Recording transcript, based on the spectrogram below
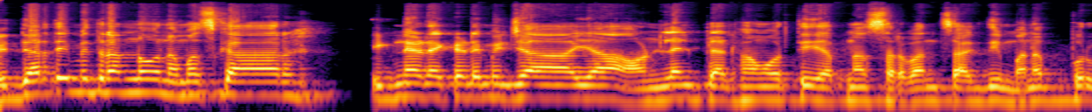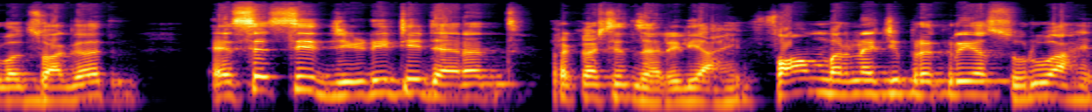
विद्यार्थी मित्रांनो नमस्कार. इग्नॅट अकॅडमीच्या या ऑनलाईन प्लॅटफॉर्मवरती आपणा सर्वांचं अगदी मनपूर्वक स्वागत. एस एस सी जी डीची जाहिरात प्रकाशित झालेली आहे. फॉर्म भरण्याची प्रक्रिया सुरू आहे.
